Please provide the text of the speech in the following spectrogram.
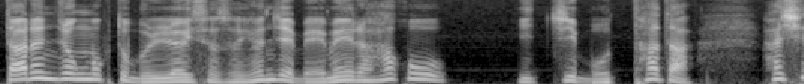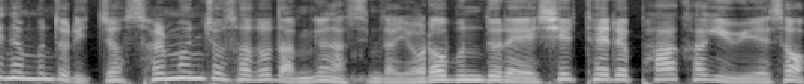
다른 종목도 물려 있어서 현재 매매를 하고 있지 못하다 하시는 분들 있죠. 설문조사도 남겨놨습니다. 여러분들의 실태를 파악하기 위해서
